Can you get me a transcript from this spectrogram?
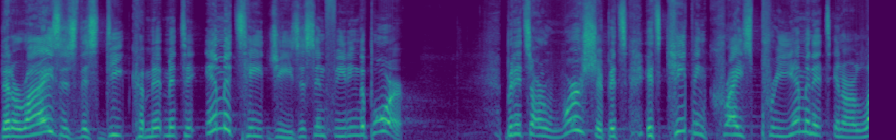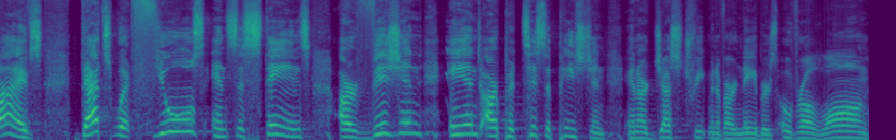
that arises this deep commitment to imitate Jesus in feeding the poor but it's our worship. It's, it's keeping Christ preeminent in our lives. That's what fuels and sustains our vision and our participation in our just treatment of our neighbors over a long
